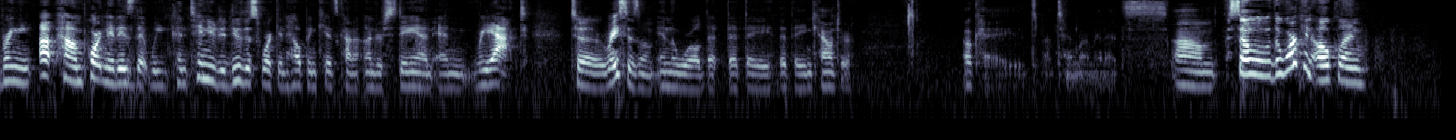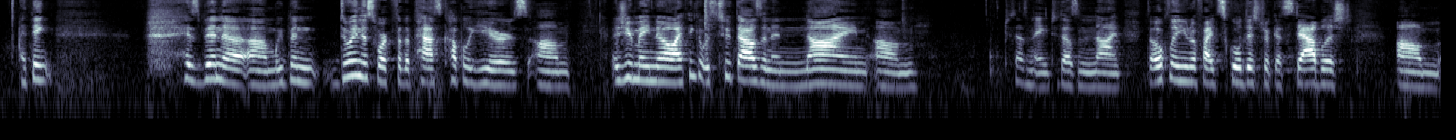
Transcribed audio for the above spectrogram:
bringing up how important it is that we continue to do this work in helping kids kind of understand and react to racism in the world that, that they that they encounter. Okay, it's about ten more minutes. Um, so the work in Oakland, I think, has been a, um, we've been doing this work for the past couple of years. Um, as you may know, I think it was 2009. 2008, 2009, the Oakland Unified School District established um,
